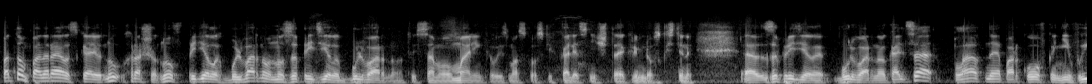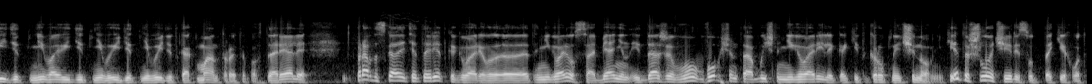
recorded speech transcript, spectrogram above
Потом понравилось, сказали, ну, хорошо, ну, в пределах бульварного, но за пределы бульварного, то есть самого маленького из московских колец, не считая Кремлевской стены, э, за пределы бульварного кольца платная парковка не выйдет, не выйдет, не выйдет, не выйдет, как мантру это повторяли. Правда сказать, это редко говорил, э, это не говорил Собянин, и даже, в, в общем-то, обычно не говорили какие-то крупные чиновники. Это шло через вот таких вот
